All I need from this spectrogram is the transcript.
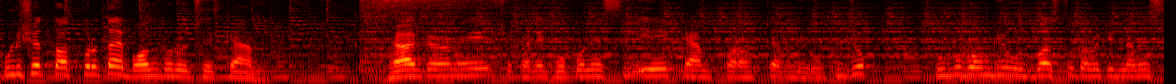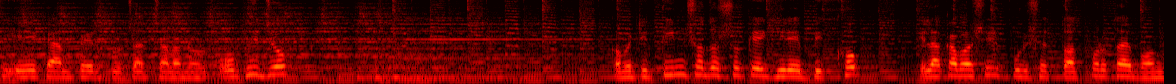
পুলিশের তৎপরতায় বন্ধ রয়েছে ক্যাম্প। ঝাড়গ্রামে সেখানে গোপনে সিএ ক্যাম্প করা হচ্ছে এমন অভিযোগ। পূর্ববঙ্গীয় উদ্বাস্তু কমিটির নামে সিএ ক্যাম্পের প্রচার চালানোর অভিযোগ। কমিটির তিন সদস্যকে ঘিরে বিক্ষোভ। এলাকাবাসীর পুলিশের তৎপরতায় বন্ধ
